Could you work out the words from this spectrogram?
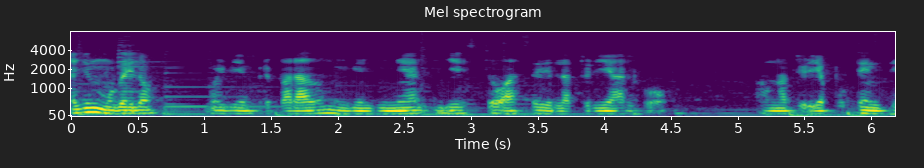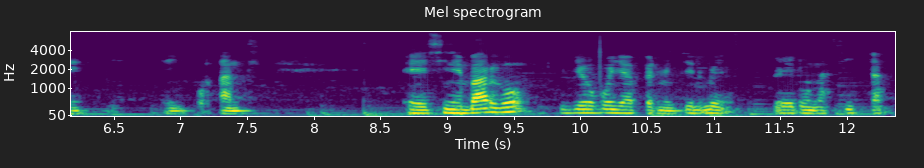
hay un modelo muy bien preparado, muy bien lineal y esto hace de la teoría algo, una teoría potente e importante. Eh, sin embargo, yo voy a permitirme leer una cita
